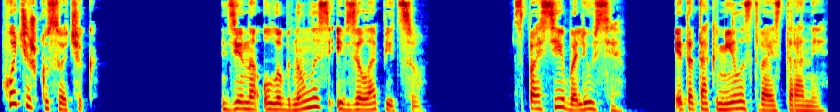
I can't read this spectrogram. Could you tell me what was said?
хочешь кусочек?» Дина улыбнулась и взяла пиццу. «Спасибо, Люся. Это так мило с твоей стороны».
